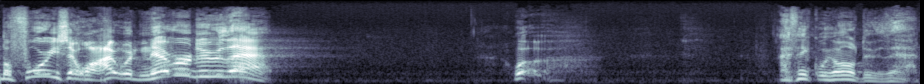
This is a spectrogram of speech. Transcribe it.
before you say, well, I would never do that. Well, I think we all do that.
